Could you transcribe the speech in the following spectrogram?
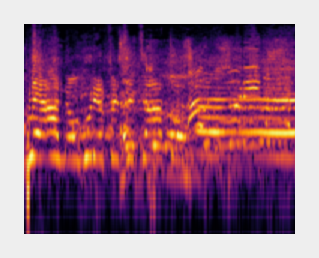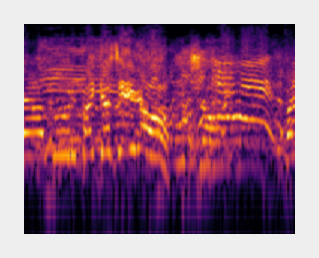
compleanno, auguri al festeggiato! Eh, auguri, fai casino! Fai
